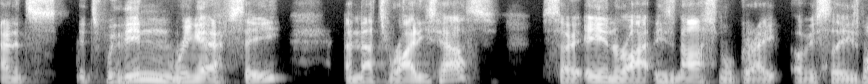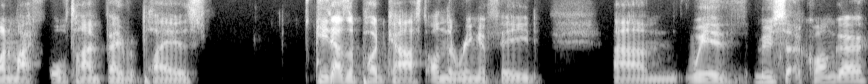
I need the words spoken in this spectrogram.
and it's it's within Ringer FC, and that's Wrighty's House. So Ian Wright, he's an Arsenal great. Obviously, he's one of my all-time favorite players he does a podcast on the Ringer feed um, with Musa Okwonga,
